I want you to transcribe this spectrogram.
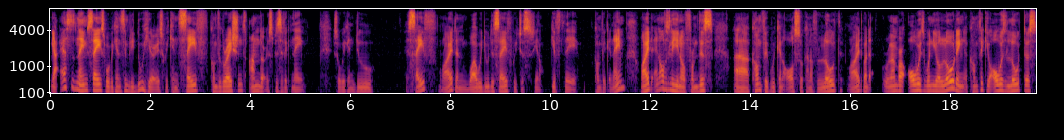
yeah, as the name says, what we can simply do here is we can save configurations under a specific name. So we can do a save, right? And while we do the save, we just, you know, give the config a name, right? And obviously, you know, from this uh, config, we can also kind of load, right? But remember, always when you're loading a config, you always load this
